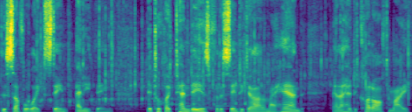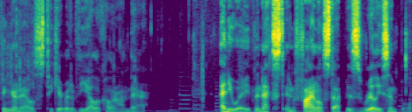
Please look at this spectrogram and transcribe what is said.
this stuff will like stain anything. It took like 10 days for the stain to get out of my hand, and I had to cut off my fingernails to get rid of the yellow color on there. Anyway, the next and final step is really simple.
